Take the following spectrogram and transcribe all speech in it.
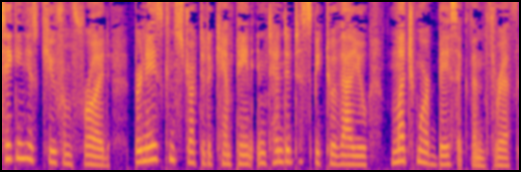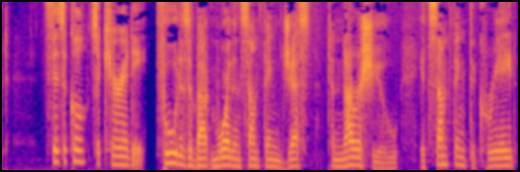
Taking his cue from Freud, Bernays constructed a campaign intended to speak to a value much more basic than thrift physical security. Food is about more than something just to nourish you, it's something to create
